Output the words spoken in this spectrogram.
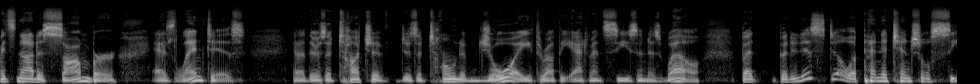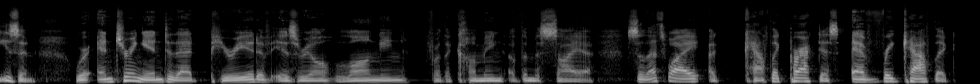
It's not as somber as Lent is. Uh, there's a touch of there's a tone of joy throughout the Advent season as well, but but it is still a penitential season. We're entering into that period of Israel longing for the coming of the Messiah. So that's why a Catholic practice, every Catholic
